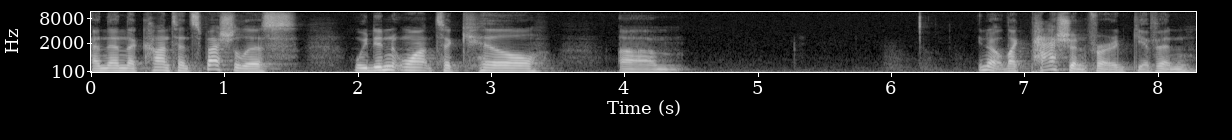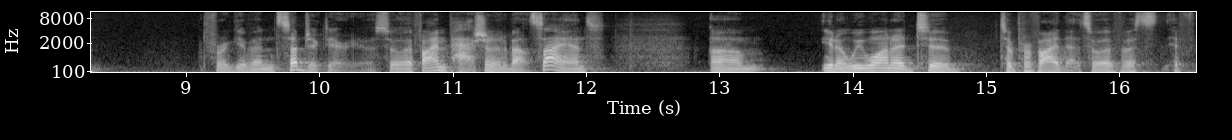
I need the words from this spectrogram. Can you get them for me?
And then the content specialists, we didn't want to kill, um, you know, like passion for a given for a given subject area. So if I'm passionate about science, um, you know, we wanted to to provide that. So if a, if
